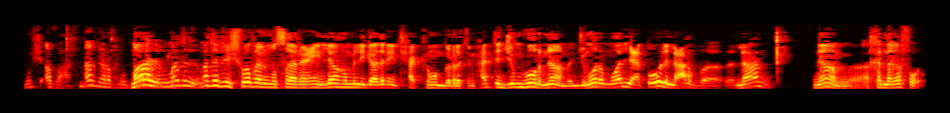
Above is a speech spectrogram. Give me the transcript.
مش أضعف أغرب مباراة ما ما تدري إيش وضع المصارعين لا هم اللي قادرين يتحكمون بالرتم. حتى الجمهور نام. الجمهور مولع طول العرض. لا نام. أخذ له غفوة.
